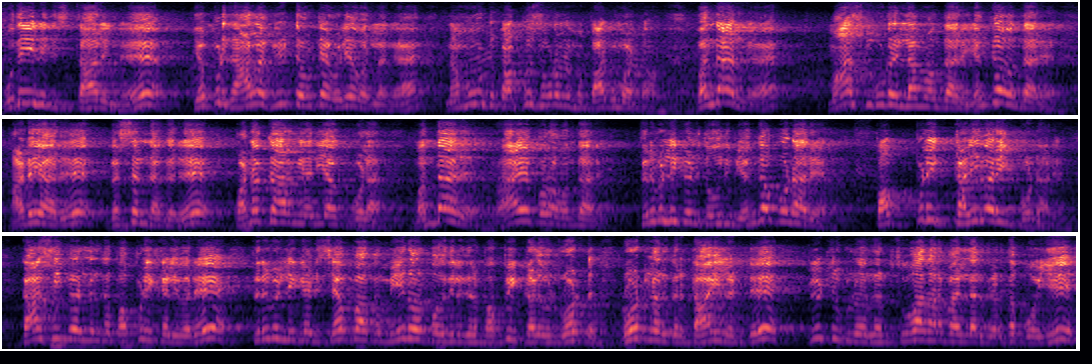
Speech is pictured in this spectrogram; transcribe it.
உதயநிதி ஸ்டாலின் எப்படி நாளா வீட்டை விட்டே வெளியே வரலங்க? நம்ம வீட்டு கக்கூஸ் கூட நம்ம பார்க்க மாட்டோம். வந்தாருங்க மாஸ்க் கூட இல்லாம வந்தாரு. எங்க வந்தாரு? அடையாறு பெசன் நகர் பணக்காரங்க ஏரியாவுக்கு போல. வந்தாரு. ராயபுரம் வந்தாரு. திருவல்லிக்கேணி தொகுதி எங்க போனாரு? பப்ளிக் கழிவறைக்கு போனாரு. காசிபேட்ல இருக்கிற பப்ளிக் கழிவர் திருவள்ளிக்கேடு சேப்பாக்கம் மீனவர் பகுதியில் இருக்கிற பப்ளிக் கழிவு ரோட் ரோட்டில் இருக்கிற டாய்லெட் வீட்டுக்குள்ள இருக்கிற சுகாதாரமாக இல்ல இருக்கிறத இடத்த போய்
